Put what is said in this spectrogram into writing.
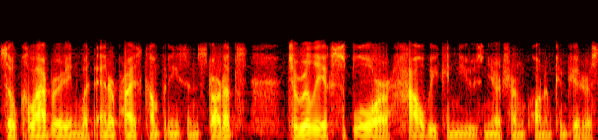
so collaborating with enterprise companies and startups to really explore how we can use near-term quantum computers.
